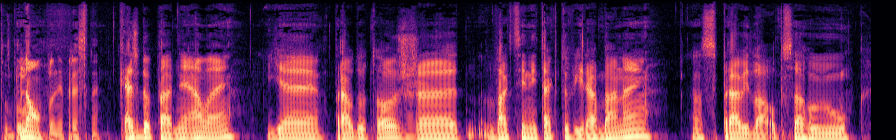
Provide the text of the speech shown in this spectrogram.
to bolo no, úplne presné. Každopádne ale je pravdou to, že vakcíny takto vyrábané z pravidla obsahujú a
